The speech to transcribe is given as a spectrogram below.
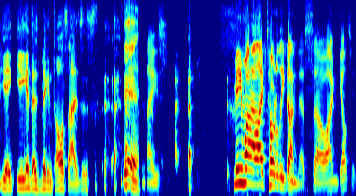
You, you get those big and tall sizes. Yeah, nice. meanwhile, I've totally done this, so I'm guilty.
